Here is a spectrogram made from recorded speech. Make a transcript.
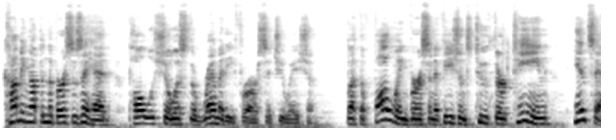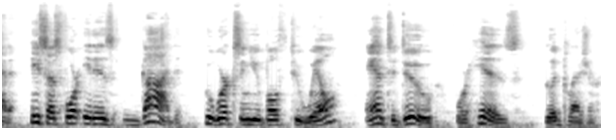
Coming up in the verses ahead, Paul will show us the remedy for our situation. But the following verse in Ephesians 2:13 hints at it. He says, "For it is God who works in you both to will and to do for his good pleasure.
